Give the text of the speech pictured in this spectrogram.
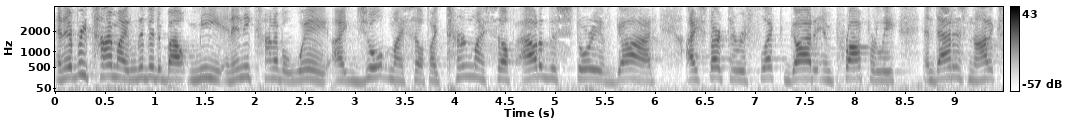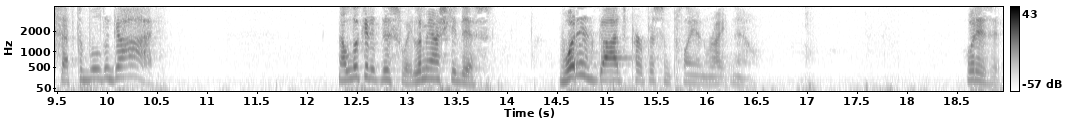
And every time I live it about me in any kind of a way, I jolt myself, I turn myself out of the story of God, I start to reflect God improperly, and that is not acceptable to God. Now, look at it this way. Let me ask you this What is God's purpose and plan right now? What is it?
